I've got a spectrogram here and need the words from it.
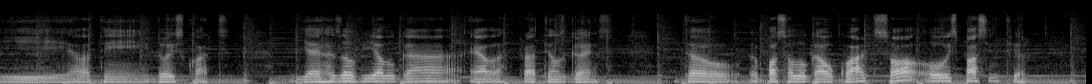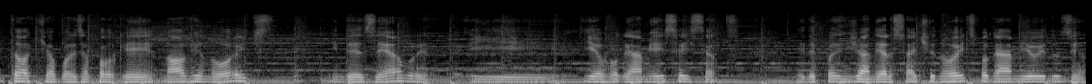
E ela tem dois quartos. E aí eu resolvi alugar ela para ter uns ganhos. Então eu posso alugar o quarto só ou o espaço inteiro. Então aqui ó, por exemplo, aluguei nove noites em dezembro e, e eu vou ganhar 1.600. E depois em janeiro sete noites vou ganhar 1.200.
